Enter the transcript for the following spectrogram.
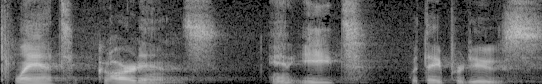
Plant gardens and eat what they produce.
